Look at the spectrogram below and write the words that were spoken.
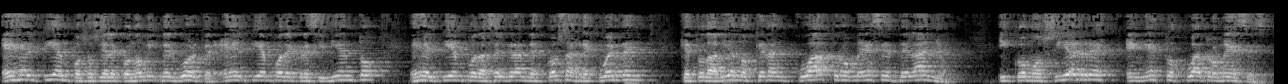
Es el tiempo, Social Economic Networker, es el tiempo de crecimiento, es el tiempo de hacer grandes cosas. Recuerden que todavía nos quedan cuatro meses del año. Y como cierres en estos cuatro meses,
